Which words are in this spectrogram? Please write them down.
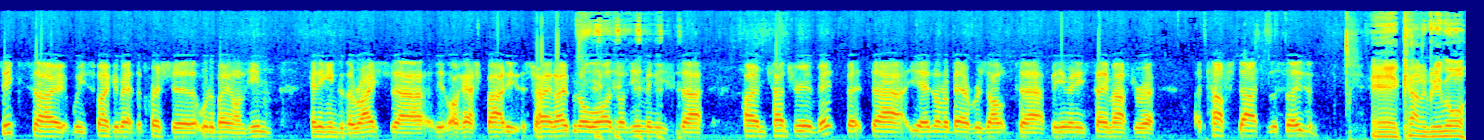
sixth, so we spoke about the pressure that would have been on him heading into the race, uh, a bit like Ash Barty at the Australian Open, all eyes on him in his uh, home country event. But uh, yeah, not a bad result uh, for him and his team after a, a tough start to the season. Yeah, can't agree more.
